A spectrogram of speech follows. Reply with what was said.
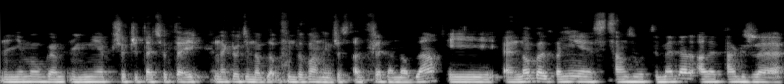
nie mogłem nie przeczytać o tej Nagrodzie Nobla ufundowanej przez Alfreda Nobla i Nobel to nie jest sam złoty medal, ale także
